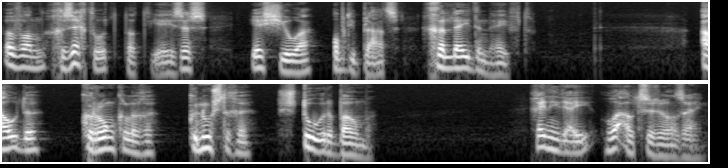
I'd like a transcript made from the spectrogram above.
waarvan gezegd wordt dat Jezus, Yeshua, op die plaats geleden heeft. Oude, kronkelige, knoestige, stoere bomen. Geen idee hoe oud ze zullen zijn.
